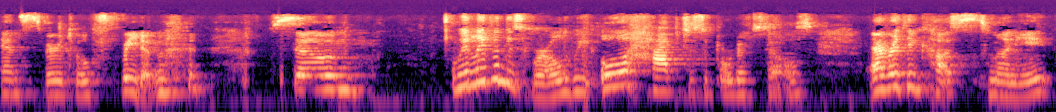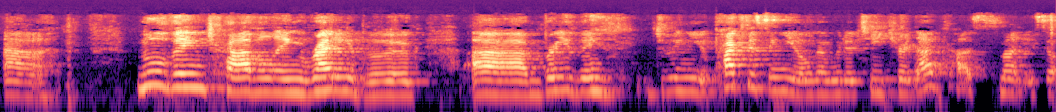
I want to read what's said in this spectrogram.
and spiritual freedom. so we live in this world, we all have to support ourselves. Everything costs money. Uh, moving, traveling, writing a book, um, breathing, doing practicing yoga with a teacher, that costs money. So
